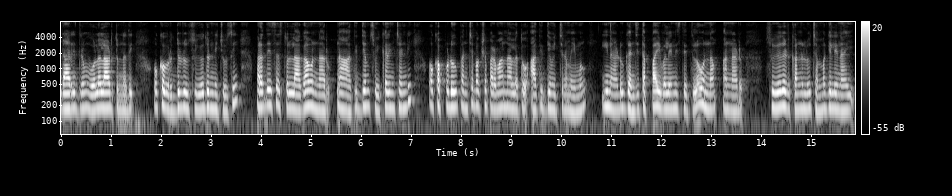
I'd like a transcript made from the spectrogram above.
దారిద్ర్యం ఓలలాడుతున్నది. ఒక వృద్ధుడు సుయోధుడిని చూసి పరదేశస్థుల్లాగా ఉన్నారు. నా ఆతిథ్యం స్వీకరించండి. ఒకప్పుడు పంచపక్ష ప్రమాణాలతో ఆతిథ్యం ఇచ్చిన మేము ఈనాడు గంజి తప్ప ఇవ్వలేని స్థితిలో ఉన్నాం అన్నాడు. సుయోధుడి కన్నులు చెమ్మగిలినాయి.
